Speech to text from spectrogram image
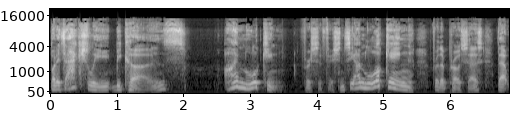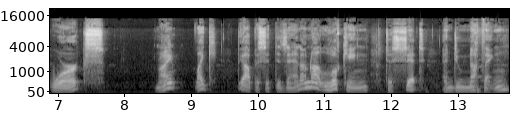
But it's actually because I'm looking for sufficiency. I'm looking for the process that works, right? Like the opposite to Zen. I'm not looking to sit and do nothing.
